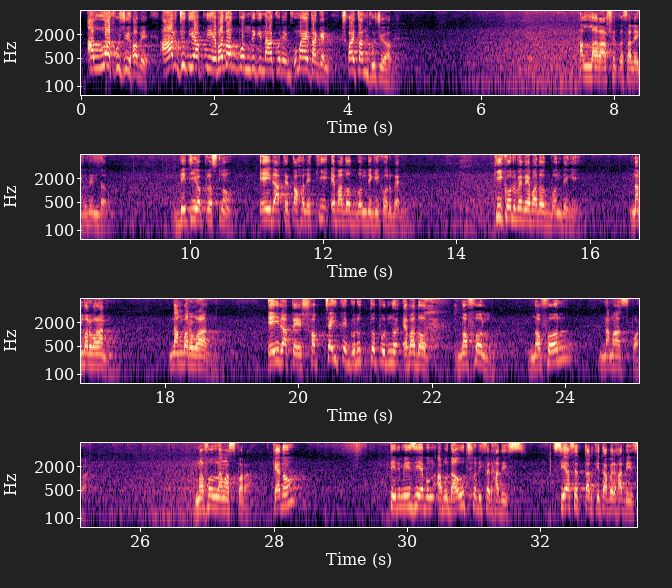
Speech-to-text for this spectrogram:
আল্লাহ খুশি হবে। আর যদি আপনি এবাদত বন্দিগি না করে ঘুমায় থাকেন, শয়তান খুশি হবে। আল্লাহর আশেক সালে বৃন্দ, দ্বিতীয় প্রশ্ন, এই রাতে তাহলে কি এবাদত বন্দিগি করবেন? কি করবেন এবাদত বন্দিগি? নাম্বার ওয়ান নাম্বার ওয়ান এই রাতে সবচাইতে গুরুত্বপূর্ণ এবাদত নফল নফল নামাজ পড়া। নফল নামাজ পড়া। কেন? তিরমিজি এবং আবু দাউদ শরীফের হাদিস সিয়াসেত তার কিতাবের হাদিস,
